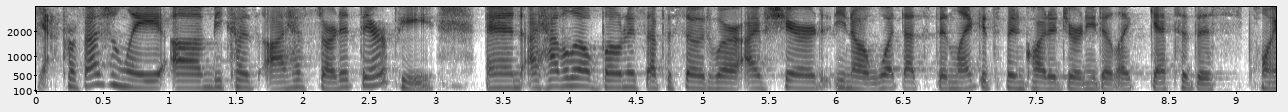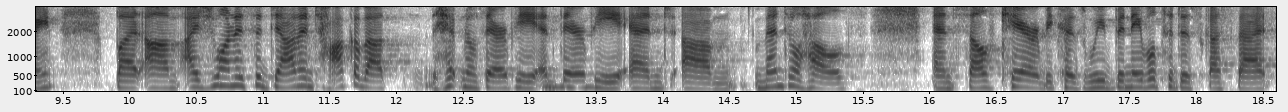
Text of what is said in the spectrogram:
Yes. professionally um, because i have started therapy. And i have a little bonus episode where i've shared you know what that's been like. It's been quite a journey to like get to this point. But um, i just want to sit down and talk about hypnotherapy and therapy and um, mental health and self-care because we've been able to discuss that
